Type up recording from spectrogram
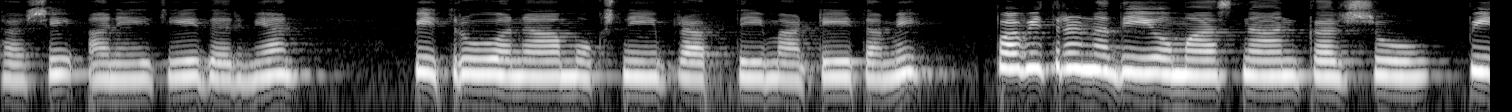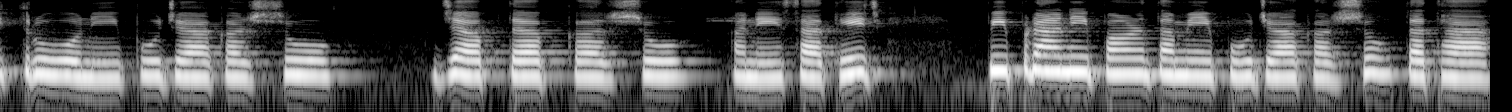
થશે અને તે દરમિયાન પિતૃઓના મોક્ષની પ્રાપ્તિ માટે તમે પવિત્ર નદીઓમાં સ્નાન કરશો, પિતૃઓની પૂજા કરશો, જપ તપ કરશો અને સાથે જ પીપળાની પણ તમે પૂજા કરશો તથા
